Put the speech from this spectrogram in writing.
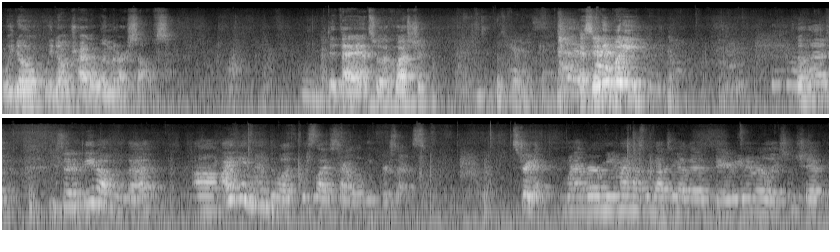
We don't we don't try to limit ourselves. Hmm. Did that answer the question? was very good. Has anybody? Go ahead. So to feed off of that, um, I came into like this lifestyle looking for sex. Straight up. Whenever me and my husband got together at the very beginning of our relationship,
